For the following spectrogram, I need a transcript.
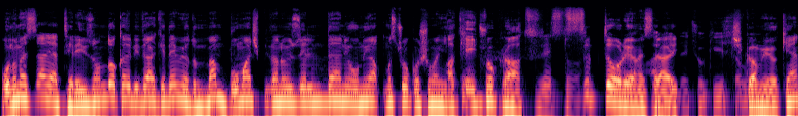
Onu mesela ya televizyonda o kadar idrak edemiyordum. Ben bu maç planı özelinde hani onu yapması çok hoşuma gitti. Ake'yi çok rahatsız etti o. Sıktı oraya mesela Ake de çok iyi savundu. çıkamıyorken.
